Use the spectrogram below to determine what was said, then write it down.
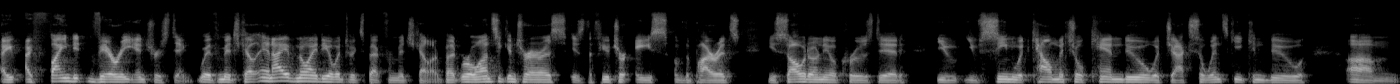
I, I, find it very interesting with Mitch Keller, and I have no idea what to expect from Mitch Keller. But Roansy Contreras is the future ace of the Pirates. You saw what Oneil Cruz did. You you've seen what Cal Mitchell can do, what Jack Suwinski can do. Um,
